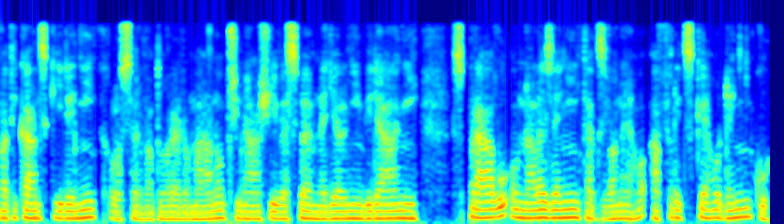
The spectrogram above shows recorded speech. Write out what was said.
Vatikánský deník L'Osservatore Romano přináší ve svém nedělním vydání zprávu o nalezení tzv. afrického deníku,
